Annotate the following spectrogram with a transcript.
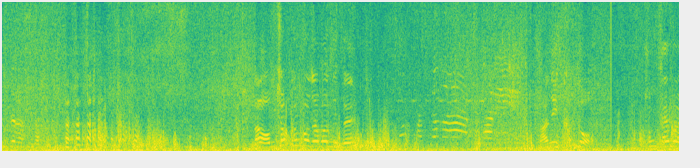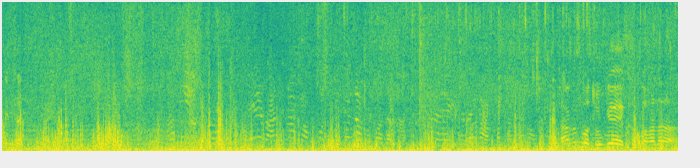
만들었어. 나 엄청 큰 거 잡았는데. 봤잖아 두 마리. 아니 큰거총 세 마리인데? 아니, 작은 거 두 개, 큰 거 하나.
